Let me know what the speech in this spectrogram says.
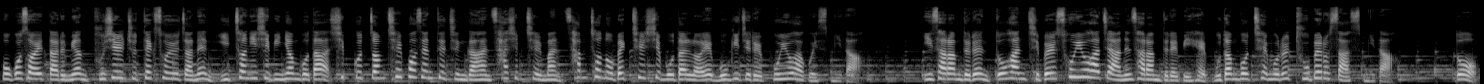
보고서에 따르면 부실 주택 소유자는 2022년보다 19.7% 증가한 47만 3,575달러의 모기지를 보유하고 있습니다. 이 사람들은 또한 집을 소유하지 않은 사람들에 비해 무담보 채무를 두 배로 쌓았습니다. 또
